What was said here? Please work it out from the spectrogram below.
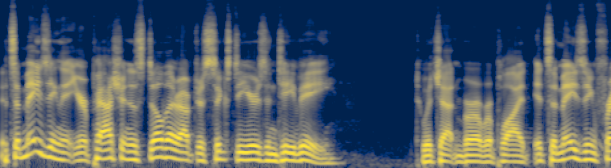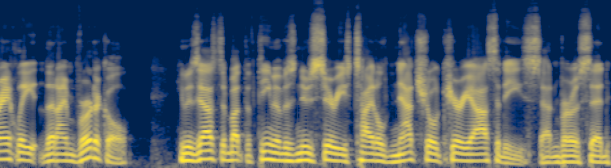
It's amazing that your passion is still there after 60 years in TV. To which Attenborough replied, It's amazing, frankly, that I'm vertical. He was asked about the theme of his new series titled Natural Curiosities. Attenborough said,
